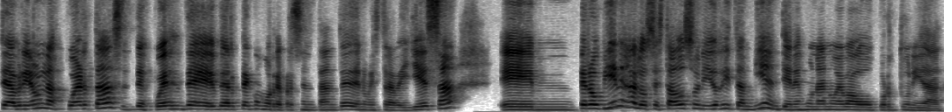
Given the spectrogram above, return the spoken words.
te abrieron las puertas después de verte como representante de nuestra belleza. Em, pero vienes a los Estados Unidos y también tienes una nueva oportunidad.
